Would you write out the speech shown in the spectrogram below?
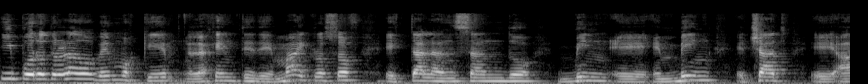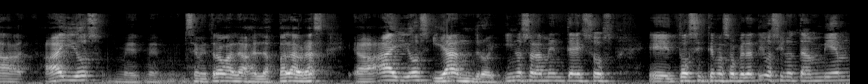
Y por otro lado vemos que la gente de Microsoft está lanzando Bing, eh, en Bing eh, Chat eh, a, iOS, se me traban las, las, palabras, a iOS y Android. Y no solamente a esos dos sistemas operativos, sino también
